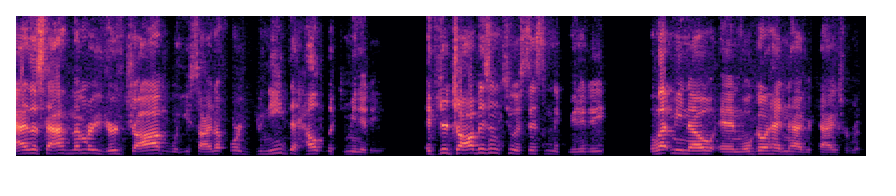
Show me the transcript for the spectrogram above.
as a staff member, your job, what you sign up for, you need to help the community. If your job isn't to assist in the community, let me know and we'll go ahead and have your tags removed.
